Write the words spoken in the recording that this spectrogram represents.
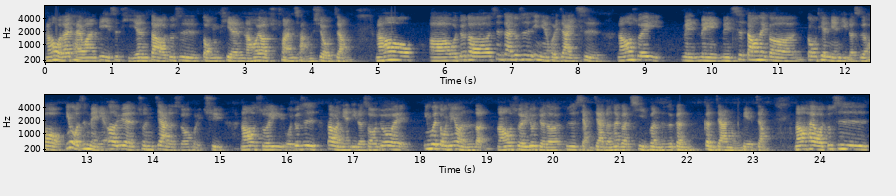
然后我在台湾第一次体验到就是冬天，然后要去穿长袖这样，然后呃我觉得现在就是一年回家一次，然后所以每每每次到那个冬天年底的时候，因为我是每年二月春假的时候回去，然后所以我就是到了年底的时候就会。因为冬天又很冷，然后所以就觉得就是想家的那个气氛就是更更加浓烈这样。然后还有就是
